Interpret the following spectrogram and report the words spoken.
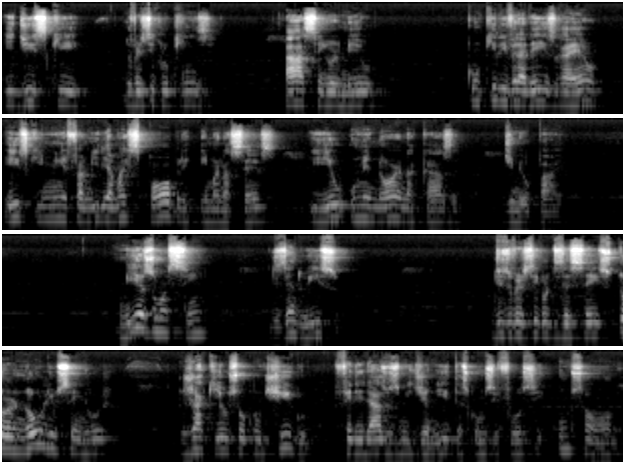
E diz que, no versículo 15: Ah, Senhor meu, com que livrarei Israel? Eis que minha família é a mais pobre em Manassés e eu o menor na casa de meu pai. Mesmo assim, dizendo isso, diz o versículo 16: Tornou-lhe o Senhor, já que eu sou contigo, ferirás os midianitas como se fosse um só homem.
